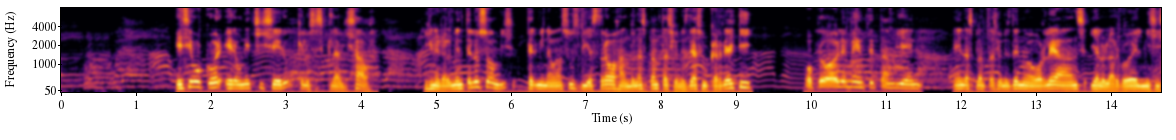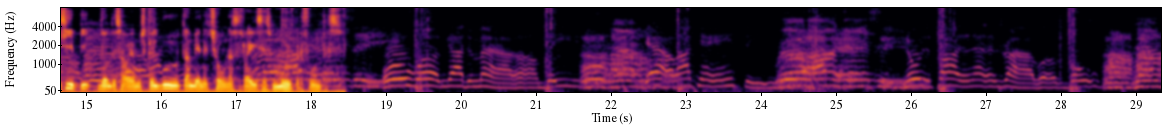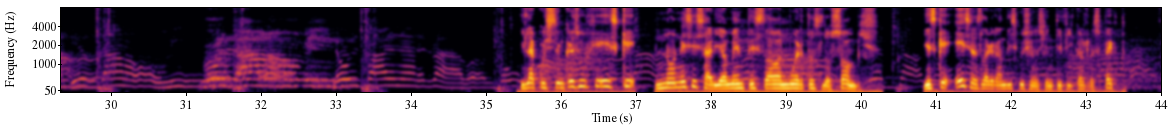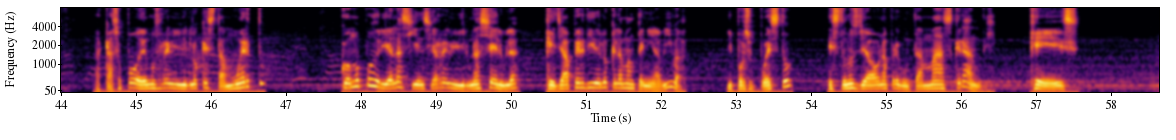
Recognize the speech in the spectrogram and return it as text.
Ese Bokor era un hechicero que los esclavizaba, y generalmente los zombies terminaban sus días trabajando en las plantaciones de azúcar de Haití, o probablemente también en las plantaciones de Nueva Orleans y a lo largo del Mississippi, donde sabemos que el vudú también echó unas raíces muy profundas. Y la cuestión que surge es que no necesariamente estaban muertos los zombies. Y es que esa es la gran discusión científica al respecto. ¿Acaso podemos revivir lo que está muerto? ¿Cómo podría la ciencia revivir una célula que ya ha perdido lo que la mantenía viva? Y por supuesto, esto nos lleva a una pregunta más grande, que es,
